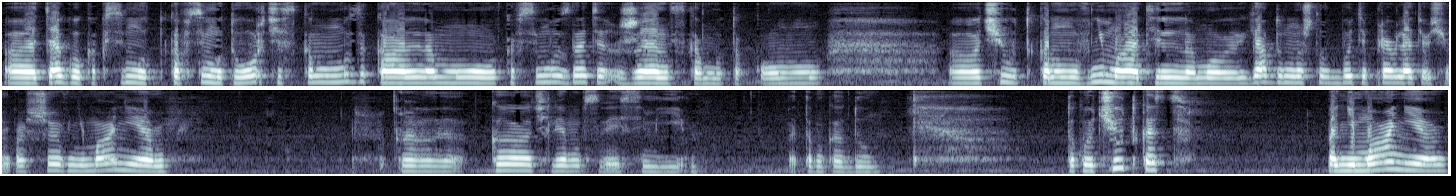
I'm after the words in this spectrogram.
э, тягу ко всему, ко всему творческому, музыкальному, ко всему, знаете, женскому такому, э, чуткому, внимательному. Я думаю, что вы будете проявлять очень большое внимание к членам своей семьи в этом году. Такую чуткость, понимание.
